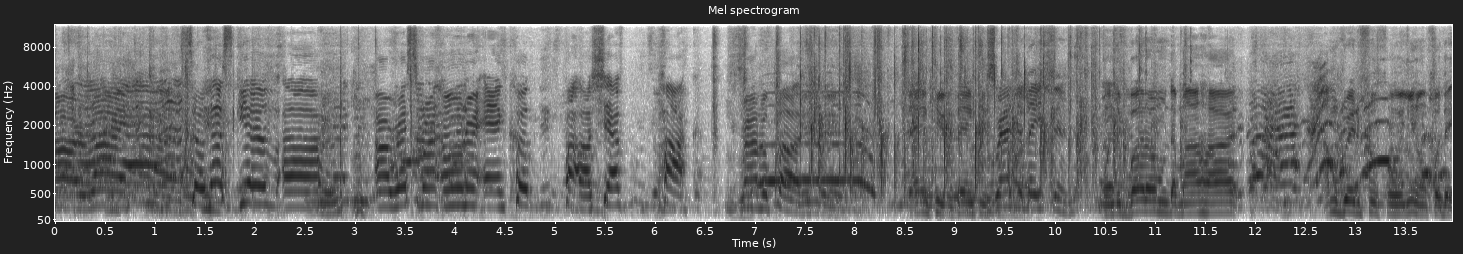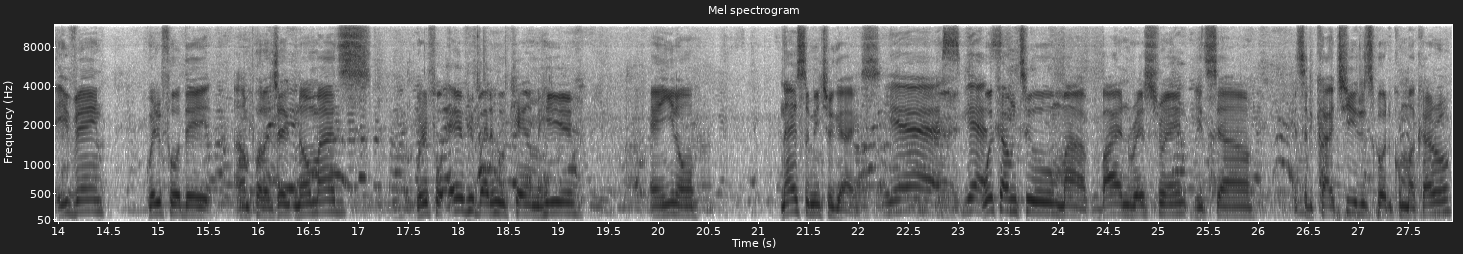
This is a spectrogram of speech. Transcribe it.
All right. So let's give uh, our restaurant owner and cook, uh, Chef Pac, round of applause. Thank you, thank you so much. Congratulations. On the bottom of my heart, I'm grateful for you know for the event, grateful for the unapologetic nomads, grateful for everybody who came here, and you know, nice to meet you guys. Yes, yes. Welcome to my bar and restaurant. It's uh, it's the Kaichi. It's called Kumakaro.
